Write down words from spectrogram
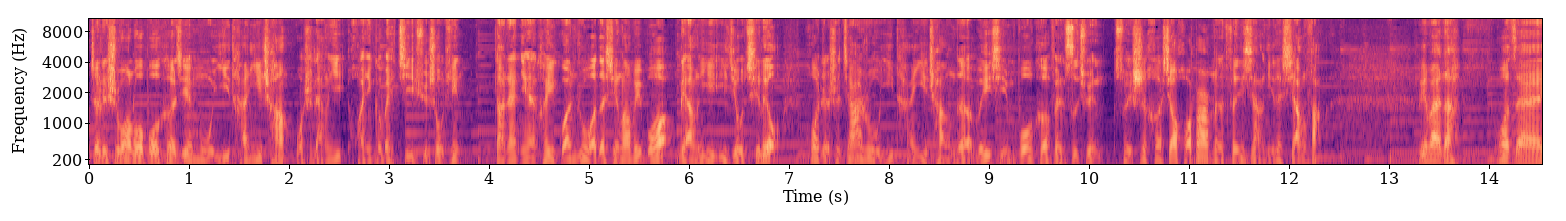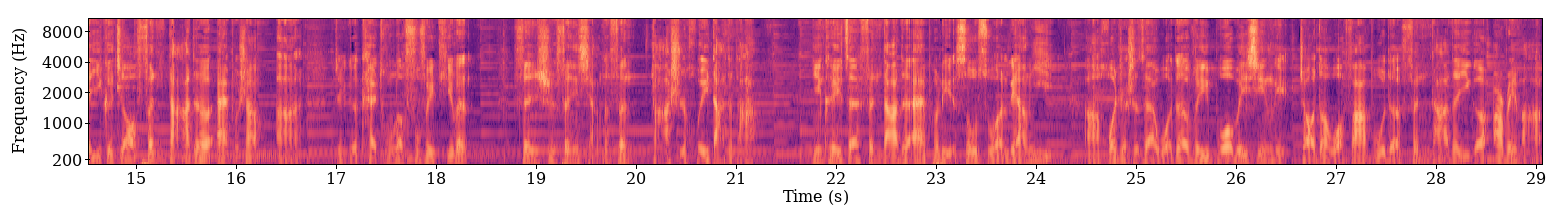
这里是网络播客节目《一谈一唱》，我是梁毅，欢迎各位继续收听。当然，您还可以关注我的新浪微博“梁毅一九七六”，或者是加入“一谈一唱”的微信播客粉丝群，随时和小伙伴们分享你的想法。另外呢，我在一个叫芬达的 app 上啊，这个开通了付费提问，分是分享的分，答是回答的答。您可以在芬达的 app 里搜索“梁毅”啊，或者是在我的微博、微信里找到我发布的芬达的一个二维码。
